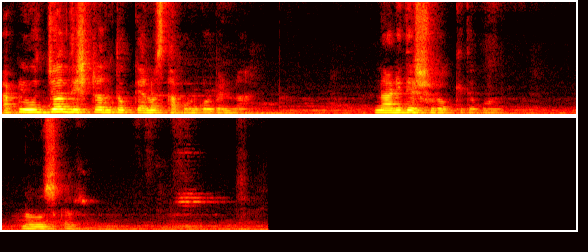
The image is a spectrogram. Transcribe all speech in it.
আপনি উজ্জ্বল দৃষ্টান্ত কেন স্থাপন করবেন না? নারীদের সুরক্ষিত করুন। নমস্কার।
